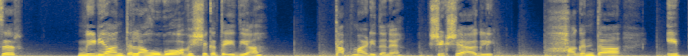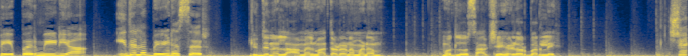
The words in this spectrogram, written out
ಸರ್ ಮೀಡಿಯಾ ಅಂತೆಲ್ಲ ಹೋಗೋ ಅವಶ್ಯಕತೆ ಇದೆಯಾ? ತಪ್ಪು ಮಾಡಿದ್ದಾನೆ. ಶಿಕ್ಷೆ ಆಗ್ಲಿ. ಹಾಗಂತ ಈ ಪೇಪರ್ ಮೀಡಿಯಾ ಇದೆಲ್ಲ ಬೇಡ ಸರ್. ಇದನ್ನೆಲ್ಲ ಆಮೇಲೆ ಮಾತಾಡೋಣ ಮೇಡಮ್ ಮೊದಲು ಸಾಕ್ಷಿ ಹೇಳೋರು ಬರಲಿ. ಛೇ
